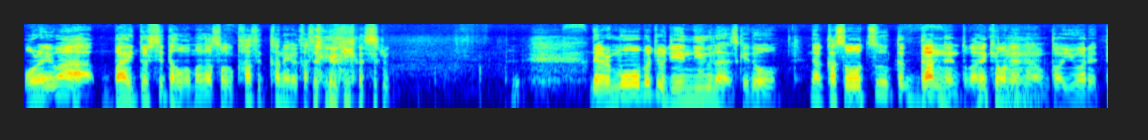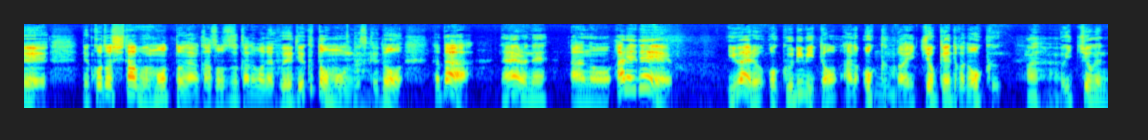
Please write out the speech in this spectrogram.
俺はバイトしてた方がまだその稼金が稼げる気がするだからもうぼちぼちエンディングなんですけどだから仮想通貨元年とかね去年なんか言われて、で今年多分もっとなんか仮想通貨の話題増えていくと思うんですけどただなんやろねあのあれでいわゆる送り人あの億、うん。あ1億円とかの億はいはい。1億円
